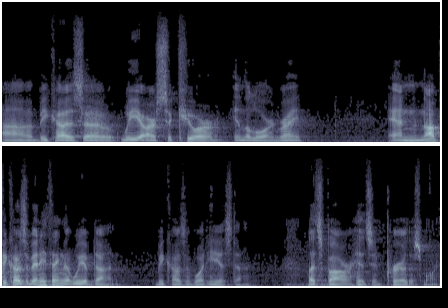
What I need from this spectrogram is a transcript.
uh, because uh, we are secure in the Lord, right? And not because of anything that we have done, because of what He has done. Let's bow our heads in prayer this morning.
